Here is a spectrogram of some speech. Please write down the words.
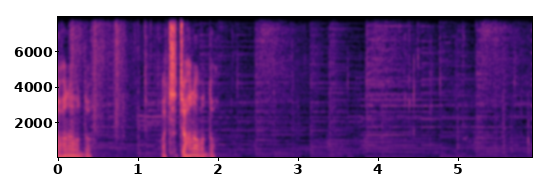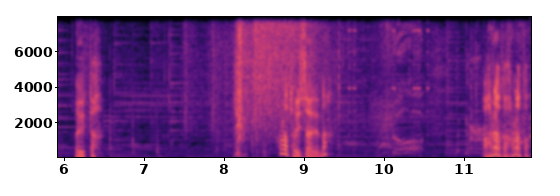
더 하나만 더. 아 진짜 하나만 더. 여기 있다. 하나 더 있어야 되나? 아, 하나 더 하나 더.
